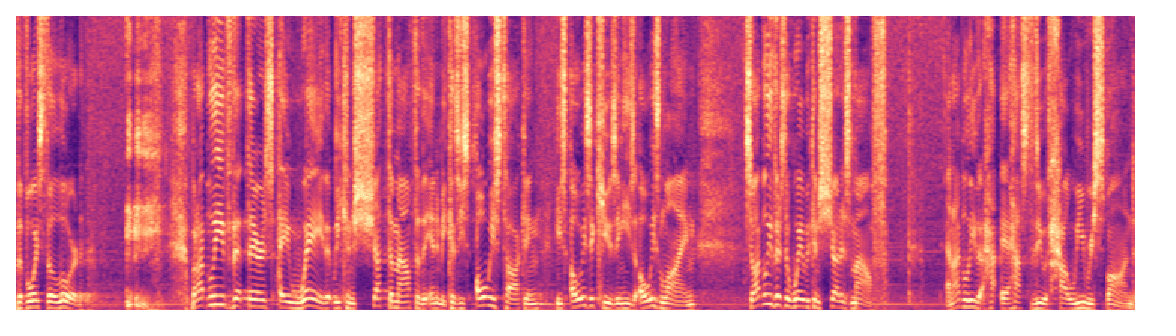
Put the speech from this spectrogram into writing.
the voice of the Lord. But I believe that there's a way that we can shut the mouth of the enemy because he's always talking, he's always accusing, he's always lying. So I believe there's a way we can shut his mouth. And I believe it, it has to do with how we respond.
